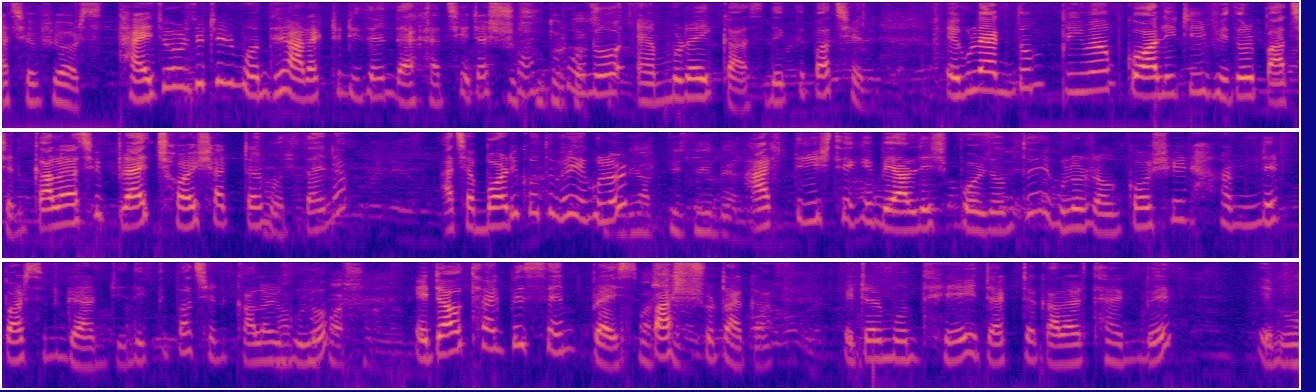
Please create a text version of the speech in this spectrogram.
আচ্ছা ভিউয়ার্স থাই জর্জেটের মধ্যে আরেকটা ডিজাইন দেখাচ্ছে। এটা সম্পূর্ণ এমব্রয়ডারি কাজ। দেখতে পাচ্ছেন? এগুলো একদম প্রিমিয়াম কোয়ালিটির ভিতর পাচ্ছেন। কালার আছে প্রায় ছয় সাতটার মতো তাই না? আচ্ছা বডি কত ভাই এগুলোর? আটত্রিশ থেকে বিয়াল্লিশ। পর্যন্ত এগুলো রং কষের হান্ড্রেড পার্সেন্ট গ্যারান্টি দেখতে পাচ্ছেন কালারগুলো এটাও থাকবে সেম প্রাইস পাঁচশো টাকা। এটার মধ্যে এটা একটা কালার থাকবে এবং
